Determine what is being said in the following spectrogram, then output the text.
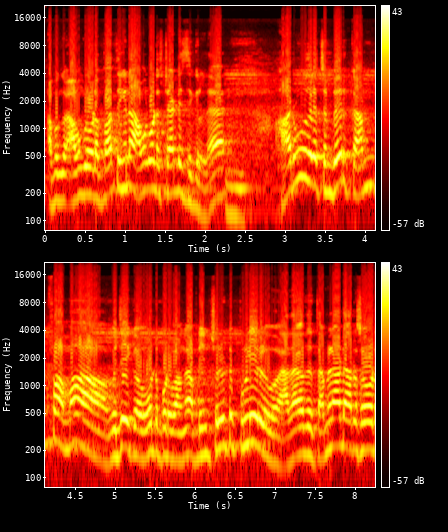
அவங்க அவங்களோட பார்த்தீங்கன்னா அவங்களோட ஸ்டாட்டிஸ்டிக்கல்ல அறுபது லட்சம் பேர் கன்ஃபார்மா விஜய்க்கு ஓட்டு போடுவாங்க அப்படின்னு சொல்லிட்டு புள்ளிகள் அதாவது தமிழ்நாடு அரசோட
